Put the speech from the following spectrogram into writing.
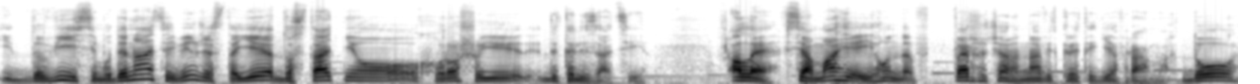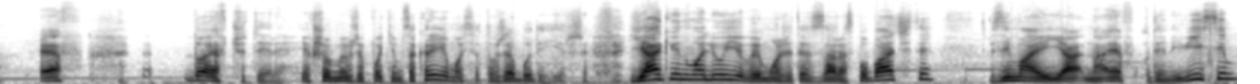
і до 8, 11, він вже стає достатньо хорошої деталізації. Але вся магія його в першу чергу на відкритих діафрагмах до F, до F4. Якщо ми вже потім закриємося, то вже буде гірше. Як він малює, ви можете зараз побачити. Знімаю я на F1,8.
